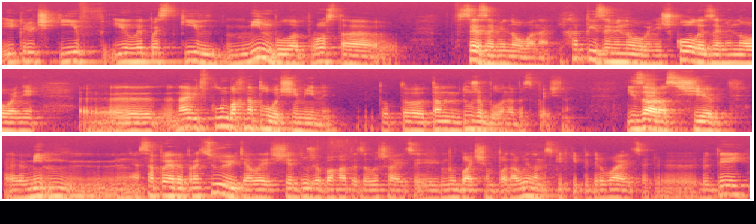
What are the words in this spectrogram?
і крючків, і лепестків. Мін було просто все заміновано. І хати заміновані, школи заміновані, е, навіть в клумбах на площі міни. Тобто там дуже було небезпечно. І зараз ще е, сапери працюють, але ще дуже багато залишається. І ми бачимо по новинам, скільки підривається людей,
